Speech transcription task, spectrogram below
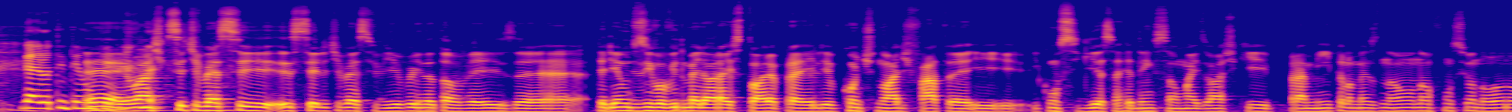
Garoto interrompido. É, eu acho que se tivesse se ele tivesse vivo ainda talvez é, teriam desenvolvido melhor a história para ele continuar de fato é, e, e, conseguir essa redenção. Mas eu acho que, para mim, pelo menos, não, não funcionou.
